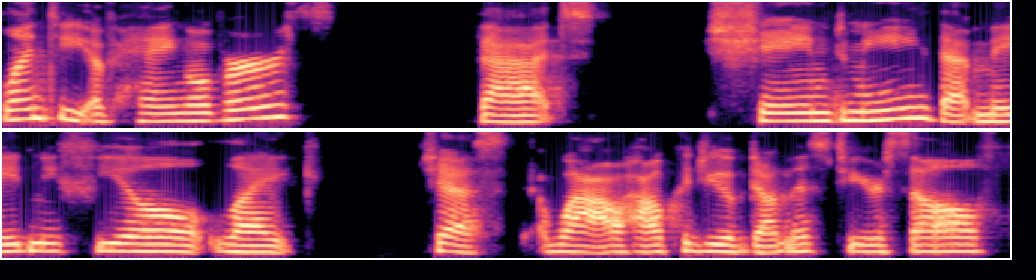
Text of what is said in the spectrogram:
plenty of hangovers that shamed me, that made me feel like just, wow, how could you have done this to yourself?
